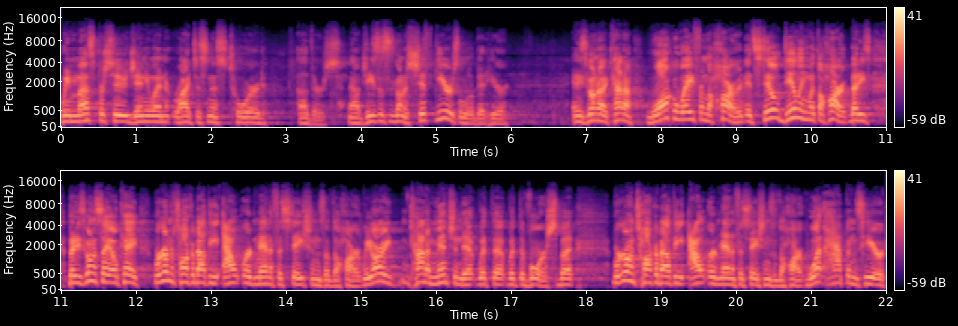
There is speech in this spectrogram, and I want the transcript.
we must pursue genuine righteousness toward others. Now, Jesus is going to shift gears a little bit here. And he's going to kind of walk away from the heart. It's still dealing with the heart, but he's, but he's going to say, okay, we're going to talk about the outward manifestations of the heart. We already kind of mentioned it with, the, with divorce, but we're going to talk about the outward manifestations of the heart. What happens here,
